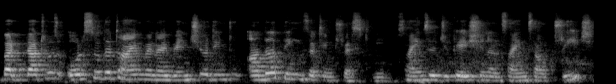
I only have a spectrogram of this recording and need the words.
But that was also the time when I ventured into other things that interest me, science education and science outreach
